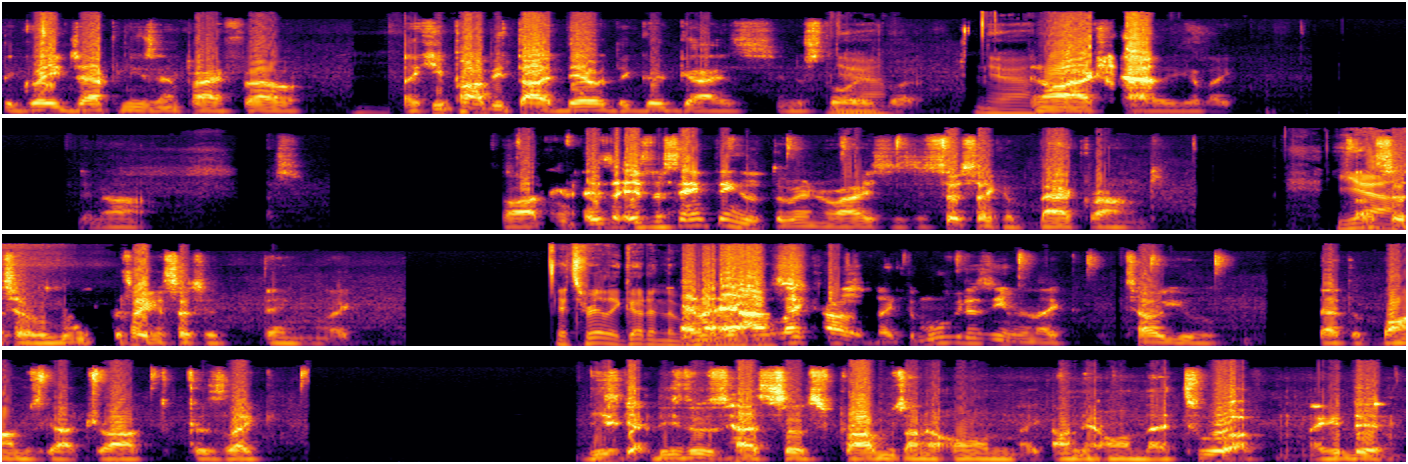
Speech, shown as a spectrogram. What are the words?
the great japanese empire fell like he probably thought they were the good guys in the story Yeah. but yeah. in all actuality you're like they're not so i think it's, it's the same thing with the wind rises it's just like a background Yeah. it's such a it's like it's such a thing like It's really good in the and movie. I, I like how like the movie doesn't even like tell you that the bombs got dropped because like these guys these dudes had such problems on their own like on their own that two of them like it didn't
